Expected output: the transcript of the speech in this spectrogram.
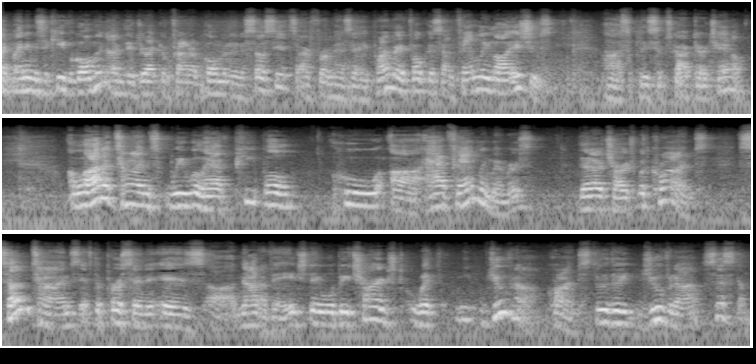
Hi, my name is Akiva Goldman. I'm the director and founder of Goldman and Associates. Our firm has a primary focus on family law issues, uh, so please subscribe to our channel. A lot of times we will have people who uh, have family members that are charged with crimes. Sometimes, if the person is uh, not of age, they will be charged with juvenile crimes through the juvenile system.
